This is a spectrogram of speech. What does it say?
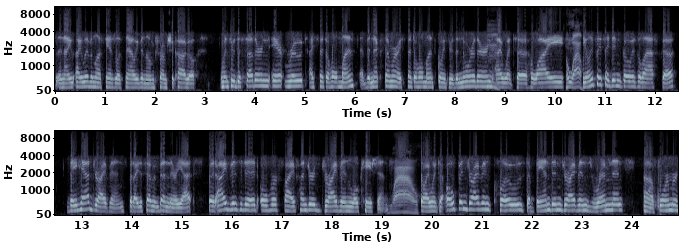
and I, I live in Los Angeles now, even though I'm from Chicago. Went through the southern air route. I spent a whole month. The next summer, I spent a whole month going through the northern. Hmm. I went to Hawaii. Oh, wow. The only place I didn't go is Alaska. They had drive-ins, but I just haven't been there yet. But I visited over 500 drive-in locations. Wow. So I went to open drive-in, closed, abandoned drive-ins, remnants, uh, former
